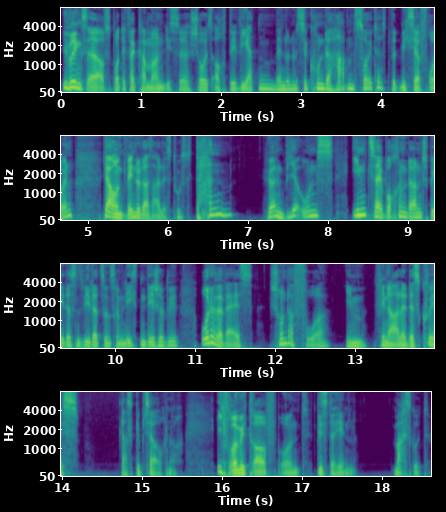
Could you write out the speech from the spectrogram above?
Übrigens, äh, auf Spotify kann man diese Show jetzt auch bewerten, wenn du eine Sekunde haben solltest. Würde mich sehr freuen. Ja, und wenn du das alles tust, dann hören wir uns in zwei Wochen dann spätestens wieder zu unserem nächsten Déjà-vu. Oder wer weiß, schon davor im Finale des Quiz. Das gibt's ja auch noch. Ich freue mich drauf und bis dahin. Mach's gut.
